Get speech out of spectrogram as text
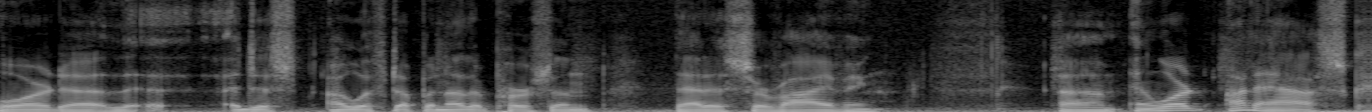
Lord, uh, the, I just I lift up another person that is surviving. Um, and Lord, I'd ask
